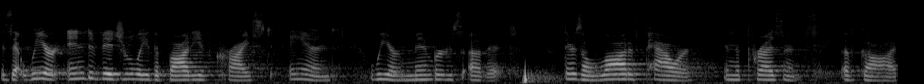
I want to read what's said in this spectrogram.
is that we are individually the body of Christ and we are members of it. There's a lot of power in the presence of God.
